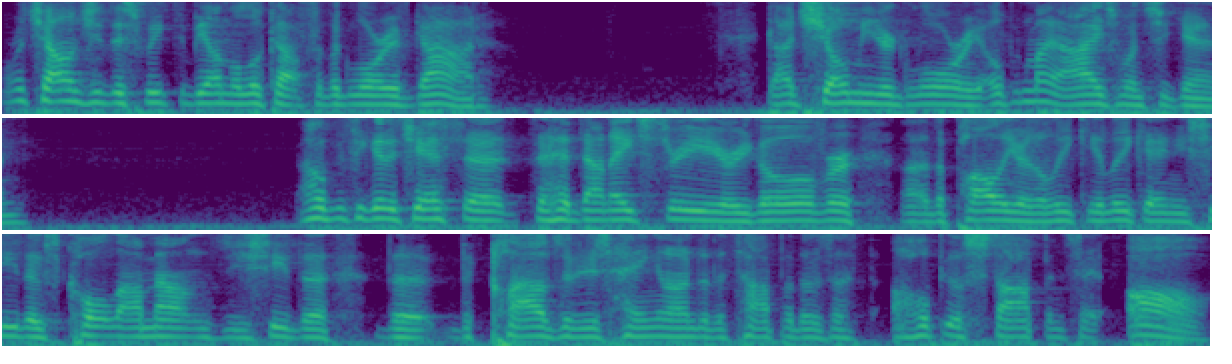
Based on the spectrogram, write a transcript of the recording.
I want to challenge you this week to be on the lookout for the glory of God. God, show me your glory. Open my eyes once again. I hope if you get a chance to, to head down H3 or you go over uh, the Pali or the Likelike and you see those Ko'olau Mountains, you see the, the, the clouds that are just hanging onto the top of those, I, I hope you'll stop and say, oh,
